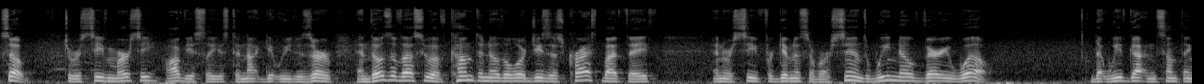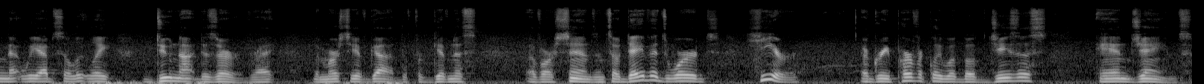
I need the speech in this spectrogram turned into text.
So, to receive mercy, obviously, is to not get what we deserve. And those of us who have come to know the Lord Jesus Christ by faith and receive forgiveness of our sins, we know very well that we've gotten something that we absolutely do not deserve, right? The mercy of God, the forgiveness of our sins. And so David's words here agree perfectly with both Jesus and James.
